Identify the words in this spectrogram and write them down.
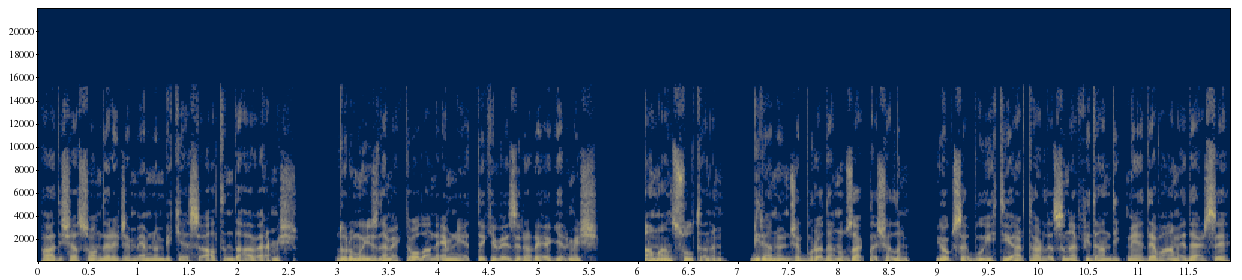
Padişah son derece memnun bir kese altın daha vermiş. Durumu izlemekte olan emniyetteki vezir araya girmiş. Aman sultanım, bir an önce buradan uzaklaşalım. Yoksa bu ihtiyar tarlasına fidan dikmeye devam ederse,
